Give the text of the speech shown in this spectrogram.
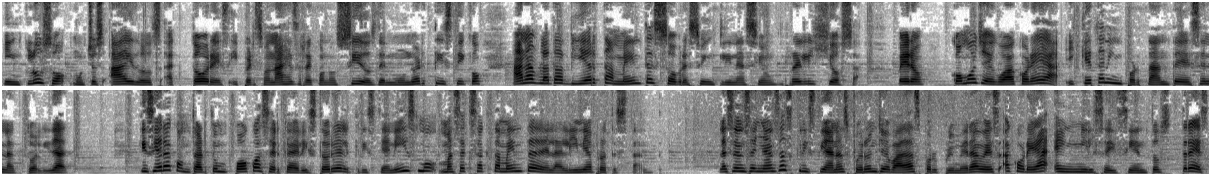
Incluso muchos idols, actores y personajes reconocidos del mundo artístico han hablado abiertamente sobre su inclinación religiosa. Pero, ¿cómo llegó a Corea y qué tan importante es en la actualidad? Quisiera contarte un poco acerca de la historia del cristianismo, más exactamente de la línea protestante. Las enseñanzas cristianas fueron llevadas por primera vez a Corea en 1603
